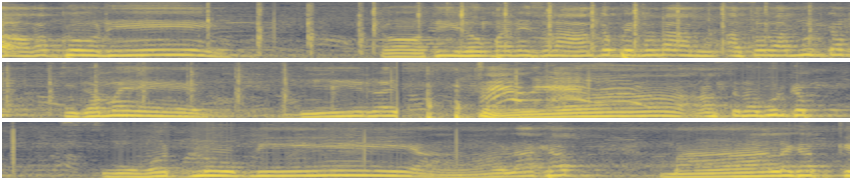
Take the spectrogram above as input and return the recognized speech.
ต่อครับคู่นี้ ก็ที่ลงไปในสนามก็เป็นทางด้านอัศรพุทธครับจิรเมธดีเลยเจ๋งอัศรพุทธครับสวดลูกนี้เอาละครับ มาแล้วครับเก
